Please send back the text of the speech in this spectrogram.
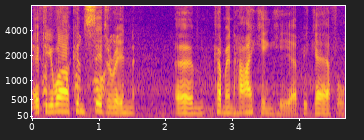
if you are one to watch. considering um, coming hiking here, be careful.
